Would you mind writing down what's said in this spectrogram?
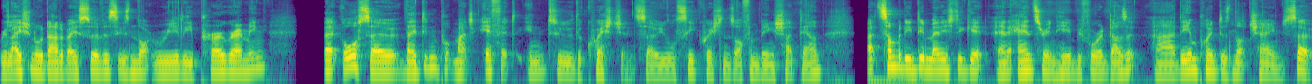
relational database service, is not really programming, but also they didn't put much effort into the question. So you'll see questions often being shut down. But somebody did manage to get an answer in here before it does it. Uh, the endpoint does not change. So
